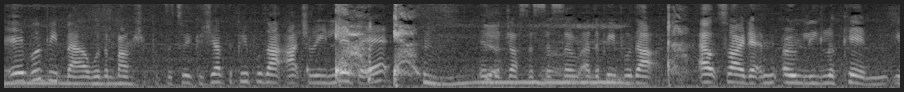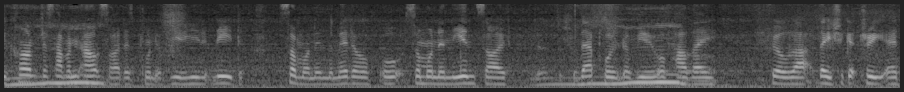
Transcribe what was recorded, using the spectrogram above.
it would be better with a mashup of the two because you have the people that actually live it in Yeah. the justice system and the people that outside it and only look in. You can't just have an outsider's point of view. You need someone in the middle or someone in the inside for their point of view of how they feel that they should get treated.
